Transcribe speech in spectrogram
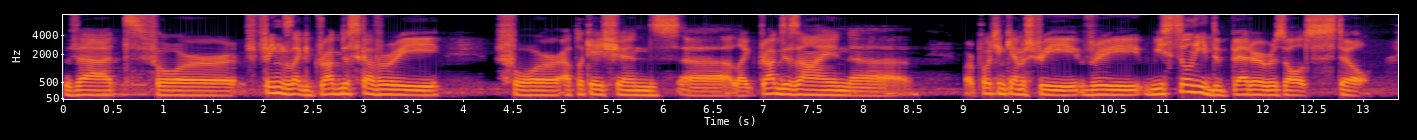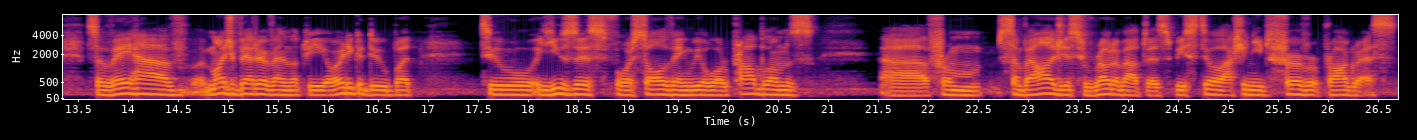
that for things like drug discovery, for applications uh, like drug design uh, or protein chemistry, we, we still need better results still. So they have much better than what we already could do, but to use this for solving real world problems, uh, from some biologists who wrote about this, we still actually need further progress.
